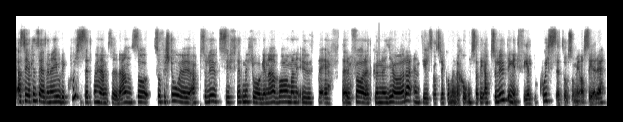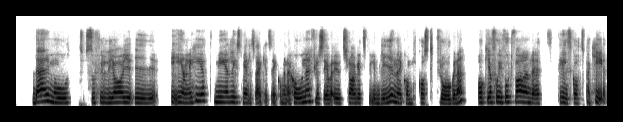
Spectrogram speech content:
alltså jag kan säga att när jag gjorde quizet på hemsidan så, så förstår jag ju absolut syftet med frågorna, vad man är ute efter för att kunna göra en tillskottsrekommendation. Så det är absolut inget fel på quizet så som jag ser det. Däremot så fyllde jag ju i i enlighet med Livsmedelsverkets rekommendationer för att se vad utslaget skulle bli när det kom till kostfrågorna. Och jag får ju fortfarande ett tillskottspaket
